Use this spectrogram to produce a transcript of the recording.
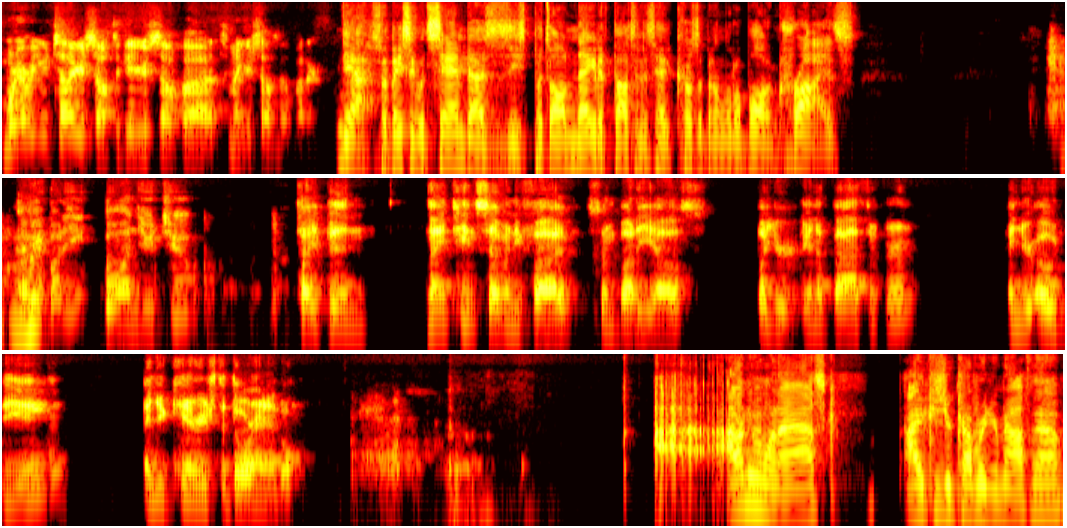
whatever you tell yourself to get yourself uh, to make yourself feel better. Yeah. So basically, what Sam does is he puts all negative thoughts in his head, curls up in a little ball, and cries. Everybody, go on YouTube, type in 1975, somebody else, but you're in a bathroom and you're ODing and you can't reach the door handle. I, I don't even want to ask, I because you're covering your mouth now,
